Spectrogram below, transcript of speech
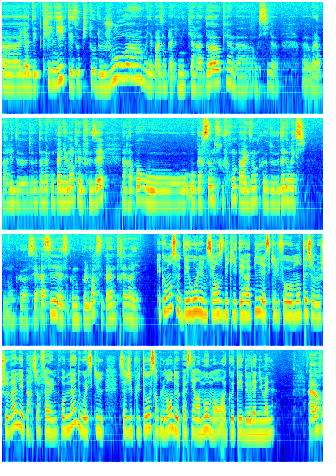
Euh, il y a des cliniques, des hôpitaux de jour. Il y a par exemple la clinique Caradoc, m'a aussi euh, euh, voilà, parlé d'un accompagnement qu'elle faisait par rapport aux, personnes souffrant par exemple d'anorexie. Donc c'est assez, comme vous pouvez le voir, c'est quand même très varié. Et comment se déroule une séance d'équithérapie? Est-ce qu'il faut monter sur le cheval et partir faire une promenade ou est-ce qu'il s'agit plutôt simplement de passer un moment à côté de l'animal? Alors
